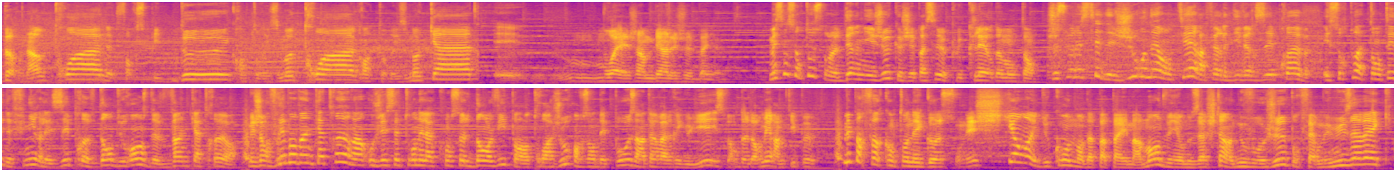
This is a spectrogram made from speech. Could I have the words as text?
Burnout 3, Need for Speed 2, Gran Turismo 3, Gran Turismo 4, et... Ouais, j'aime bien les jeux de bagnole. Mais c'est surtout sur le dernier jeu que j'ai passé le plus clair de mon temps. Je suis resté des journées entières à faire les diverses épreuves, et surtout à tenter de finir les épreuves d'endurance de 24 heures. Mais genre vraiment 24 heures, hein, où j'essaie de tourner la console dans le vide pendant 3 jours en faisant des pauses à intervalles réguliers, histoire de dormir un petit peu. Mais parfois quand on est gosse, on est chiant, et du coup on demande à papa et maman de venir nous acheter un nouveau jeu pour faire mumuse avec.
